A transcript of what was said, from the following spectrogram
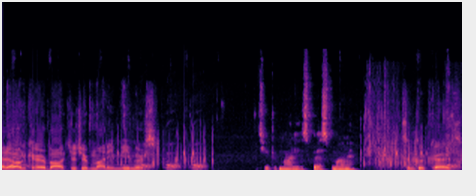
I don't care about YouTube money memers. YouTube money is best money. Some good guys.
